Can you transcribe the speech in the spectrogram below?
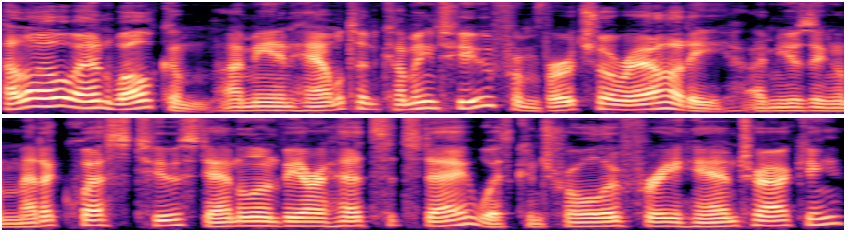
Hello and welcome. I'm Ian Hamilton coming to you from virtual reality. I'm using a MetaQuest 2 standalone VR headset today with controller free hand tracking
